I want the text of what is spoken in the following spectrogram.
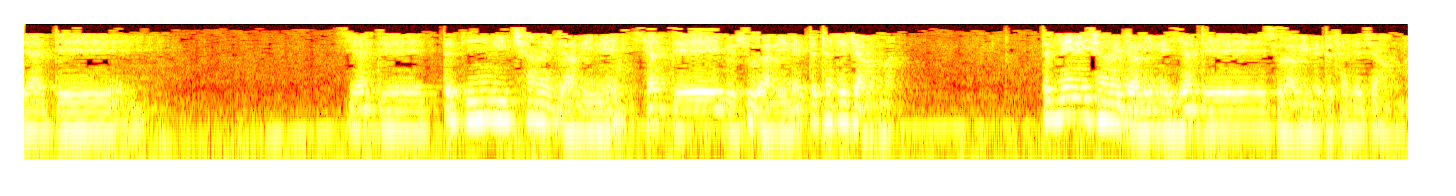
ရက်တယ်ရက်တယ်တပြင်းလေးချလိုက်တာလေးနဲ့ရက်တယ်လို့ရှုတာလေးနဲ့တထက်ထက်ကြအောင်ပါ တပြင်းလေးချလိုက်တာလေးနဲ့ရက်တယ်ဆိုတာလေးနဲ့တထက်ထက်ကြအောင်ပါ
